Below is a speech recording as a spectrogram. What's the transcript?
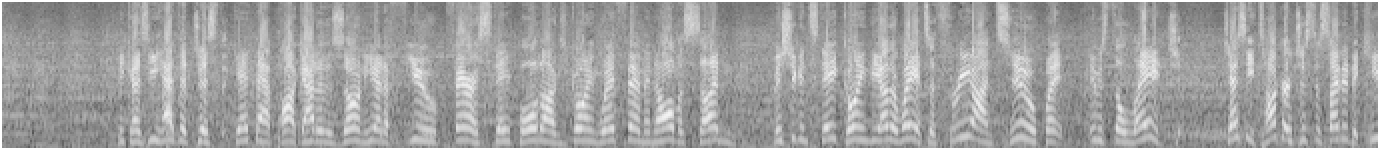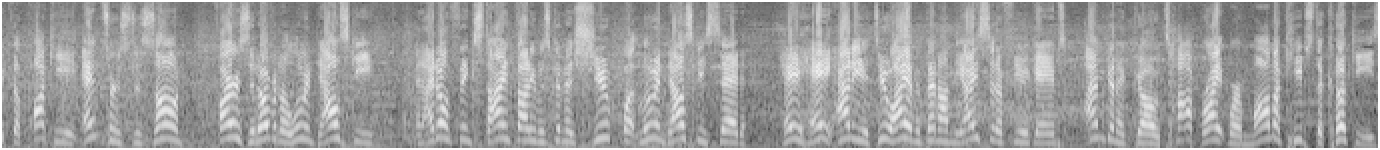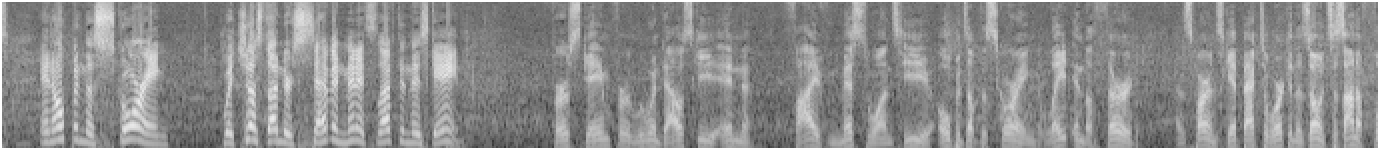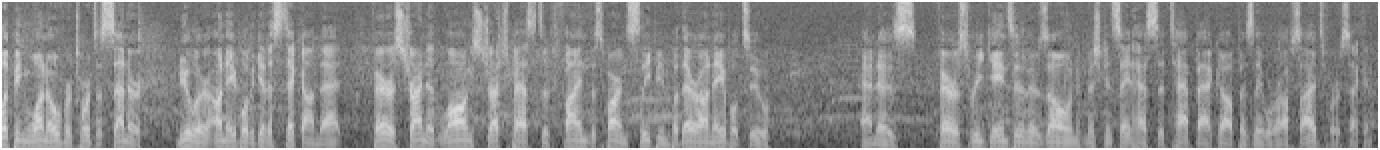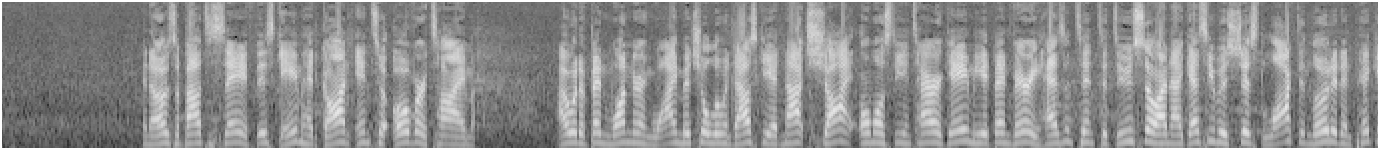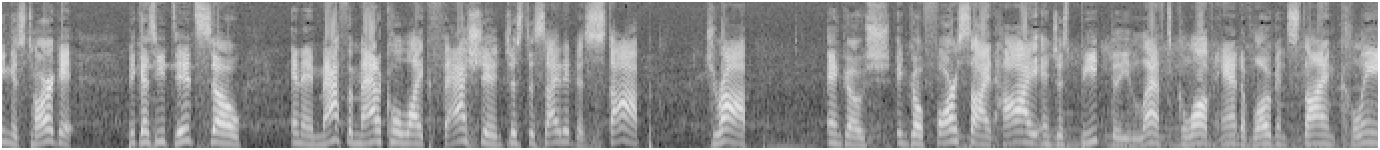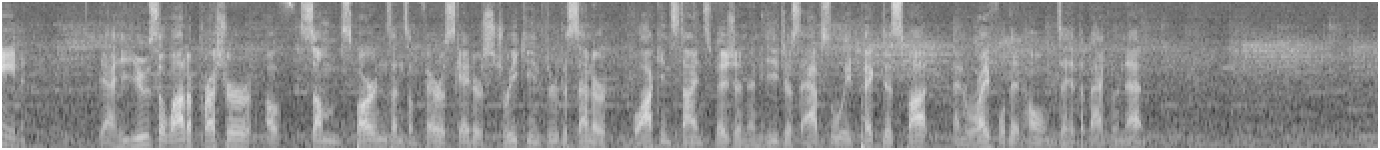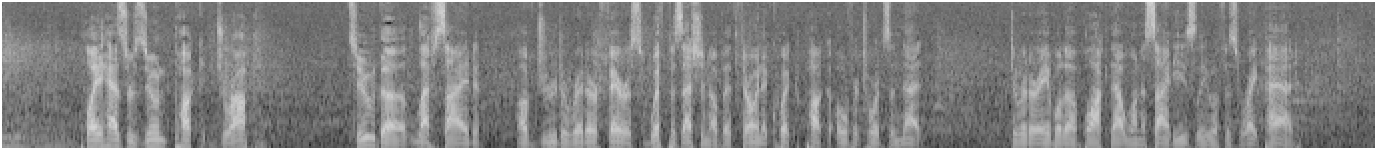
Because he had to just get that puck out of the zone. He had a few Ferris State Bulldogs going with him, and all of a sudden, Michigan State going the other way. It's a three on two, but it was delayed. Jesse Tucker just decided to keep the puck. He enters the zone, fires it over to Lewandowski, and I don't think Stein thought he was going to shoot, but Lewandowski said, Hey, hey, how do you do? I haven't been on the ice in a few games. I'm going to go top right where Mama keeps the cookies and open the scoring with just under seven minutes left in this game. First game for Lewandowski in five missed ones. He opens up the scoring late in the third. And the Spartans get back to work in the zone. Cesana flipping one over towards the center. Mueller unable to get a stick on that. Ferris trying to long stretch pass to find the Spartans sleeping, but they're unable to. And as Ferris regains it in their zone, Michigan State has to tap back up as they were offsides for a second. And I was about to say, if this game had gone into overtime, I would have been wondering why Mitchell Lewandowski had not shot almost the entire game. He had been very hesitant to do so, and I guess he was just locked and loaded and picking his target because he did so in a mathematical like fashion, just decided to stop, drop, and go sh- and go far side high and just beat the left glove hand of Logan Stein clean. Yeah, he used a lot of pressure of some Spartans and some Ferris skaters streaking through the center, blocking Stein's vision, and he just absolutely picked his spot and rifled it home to hit the back of the net. Play has resumed. Puck drop to the left side of Drew DeRidder. Ferris with possession of it, throwing a quick puck over towards the net. DeRidder able to block that one aside easily with his right pad.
